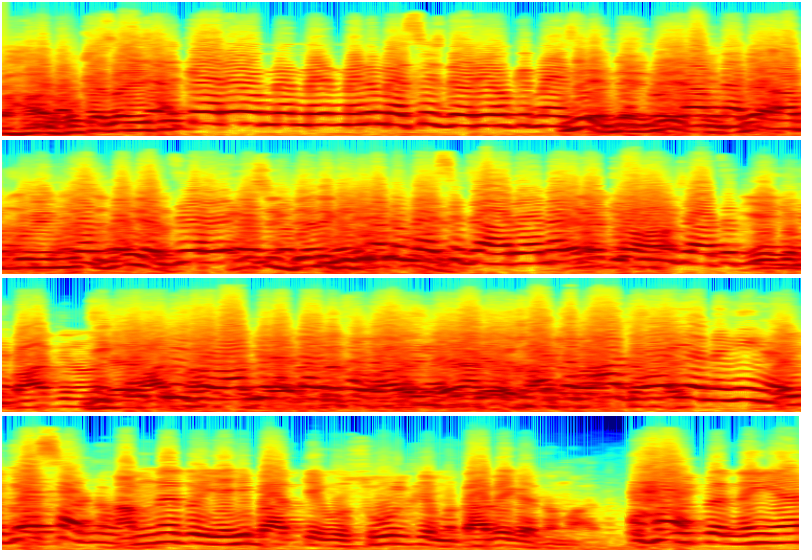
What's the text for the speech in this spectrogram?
बहाल मतलब होकर रहेगी। कह रहे हो मैंने मैसेज दे रहे हो कि मैं नहीं, नहीं, नहीं, मैं आपको ये मैसेज नहीं है। मैसेज देने के लिए- मैसेज आ रहा है ना मैंने कि किसी तो को इजाजत ये नहीं जो है। बात इन्होंने जी, सवाल quickly पूछा जवाब मेरा है, टाइम मैंने खत्म सवाल हो नहीं गया। किया, एतमाद है या नहीं है बिल्कुल। यस और नो हमने तो यही बात की उसूल के मुताबिक एतमाद है। उसूल पे नहीं है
